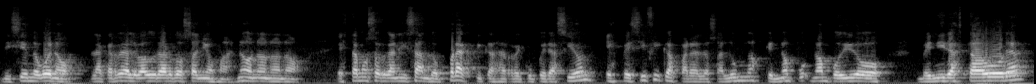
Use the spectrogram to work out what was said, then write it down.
diciendo, bueno, la carrera le va a durar dos años más. No, no, no, no estamos organizando prácticas de recuperación específicas para los alumnos que no, han podido venir hasta ahora,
